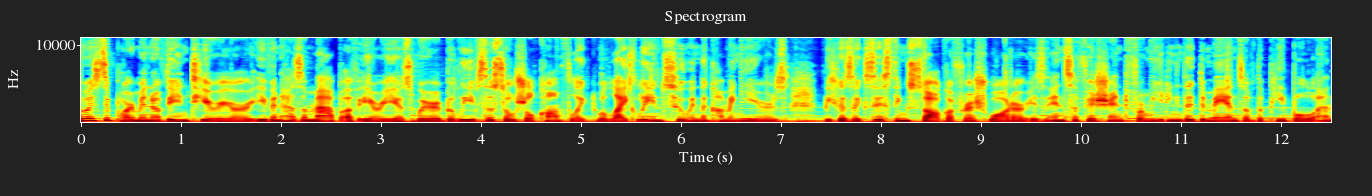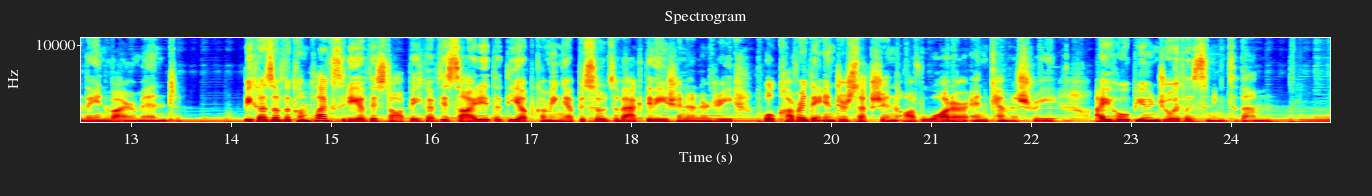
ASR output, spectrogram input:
US Department of the Interior even has a map of areas where it believes a social conflict will likely ensue in the coming years because existing stock of fresh water is insufficient for meeting the demands of the people and the environment. Because of the complexity of this topic, I've decided that the upcoming episodes of Activation Energy will cover the intersection of water and chemistry. I hope you enjoy listening to them.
